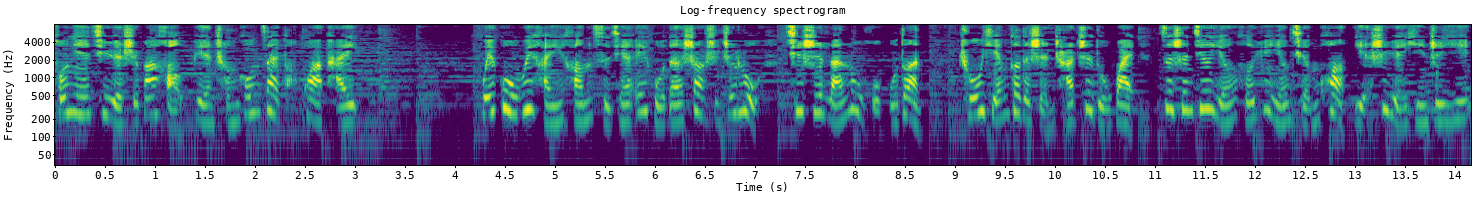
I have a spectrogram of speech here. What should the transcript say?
同年七月十八号便成功在港挂牌。回顾威海银行此前 A 股的上市之路，其实拦路虎不断。除严格的审查制度外，自身经营和运营情况也是原因之一。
